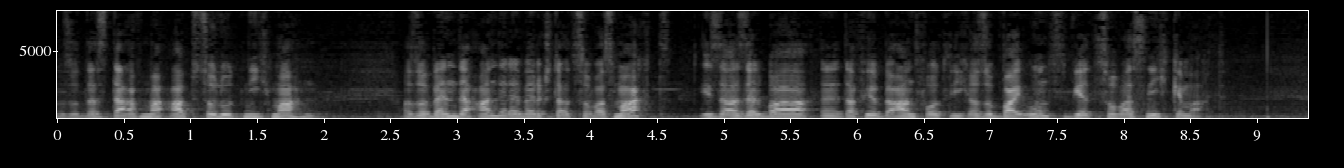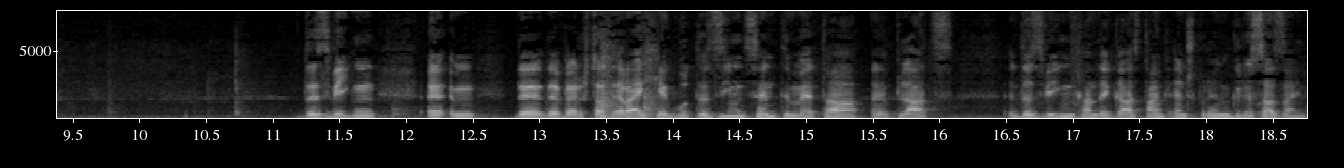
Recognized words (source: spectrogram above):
Also das darf man absolut nicht machen. Also wenn der andere Werkstatt sowas macht, ist er selber äh, dafür verantwortlich. Also bei uns wird sowas nicht gemacht. Deswegen, äh, der, der Werkstatt erreicht hier gute 7 cm äh, Platz. Deswegen kann der Gastank entsprechend größer sein.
